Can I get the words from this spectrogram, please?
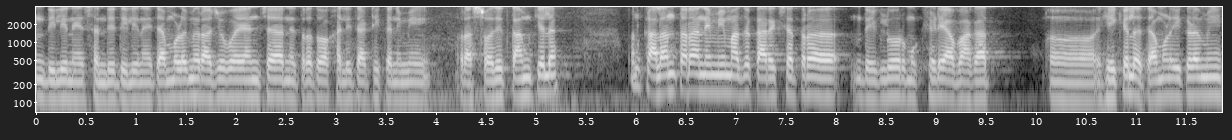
दिली नाही संधी दिली नाही त्यामुळे मी राजूभाई यांच्या नेतृत्वाखाली त्या ठिकाणी मी राष्ट्रवादीत काम केलं. पण कालांतराने मी माझं कार्यक्षेत्र देगलूर मुखेड या भागात हे केलं. त्यामुळे इकडं मी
